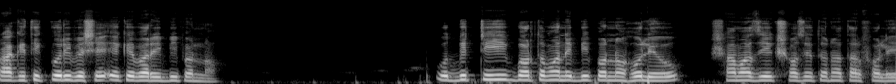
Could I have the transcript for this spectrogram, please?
প্রাকৃতিক পরিবেশে একেবারেই বিপন্ন। উদ্ভিদটি বর্তমানে বিপন্ন হলেও সামাজিক সচেতনতার ফলে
